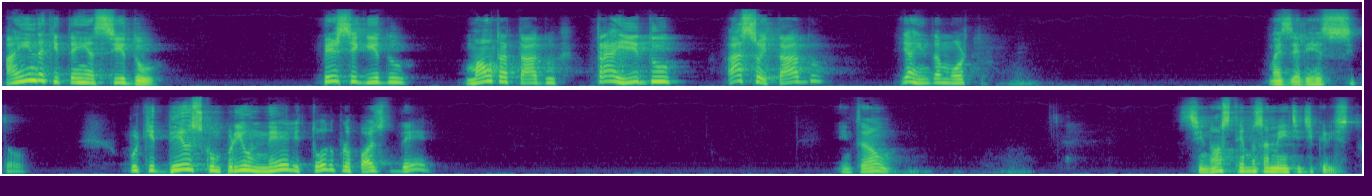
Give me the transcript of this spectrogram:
Ainda que tenha sido perseguido, maltratado, traído, açoitado e ainda morto. Mas ele ressuscitou porque Deus cumpriu nele todo o propósito dele. Então, se nós temos a mente de Cristo,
